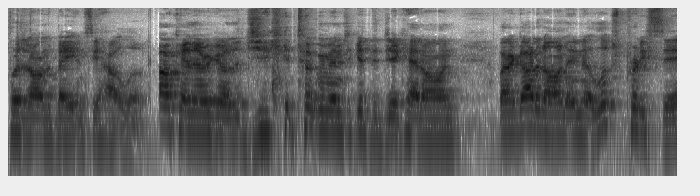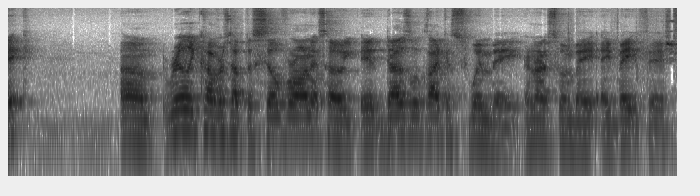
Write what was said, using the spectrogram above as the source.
put it on the bait and see how it looks. Okay, there we go. The jig, it took me a minute to get the jig head on, but I got it on, and it looks pretty sick. Um, really covers up the silver on it, so it does look like a swim bait, or not a swim bait, a bait fish.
